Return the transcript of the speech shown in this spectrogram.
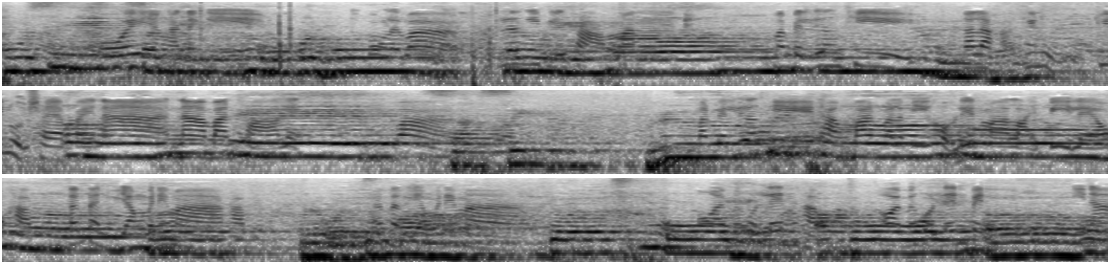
โอ้ยอย่างนั้นอย่างนี้หนูบอกเลยว่าเรื่อง EP สามมันมันเป็นเรื่องที่นั่นแหละค่ะที่หนูที่หนูแชร์ไปหน้าหน้าบ้านฟ้าเลยว่ามันเป็นเรื่องที่ทางบ้านบารมีเขาเล่นมาหลายปีแล้วครับ ตั้งแต่หนูยังไม่ได้มาครับตั้งแต่ยังไม่ได้มาออยเป็นคนเล่นครับออยเป็นคนเล่นเป็นนีน่า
